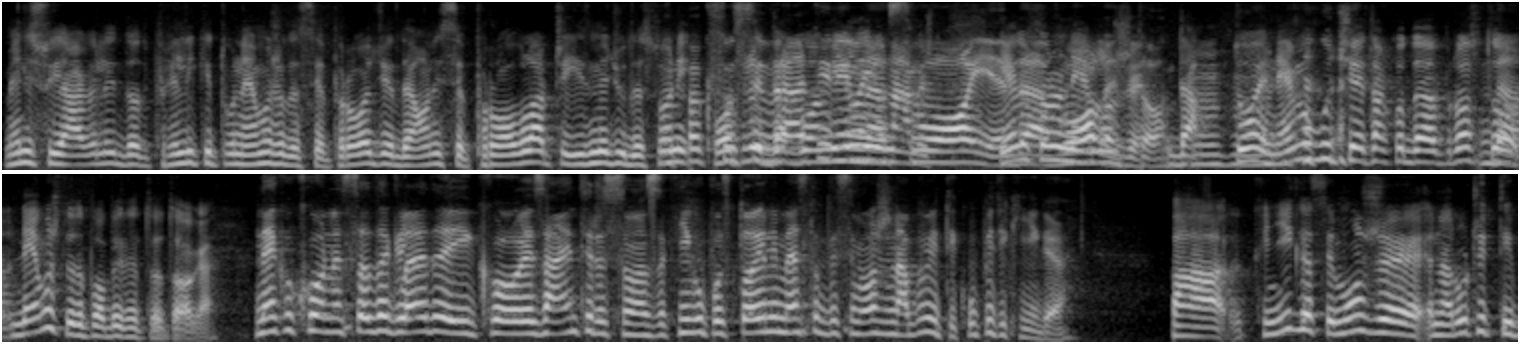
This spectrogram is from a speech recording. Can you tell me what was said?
Meni su javili da otprilike tu ne može da se prođe, da oni se provlače između, da su oni Ipak su se da vratili na svoje, da, ne može. To. Da, mm -hmm. to je nemoguće, tako da prosto da. ne možete da pobegnete od toga. Neko ko nas sada gleda i ko je zainteresovan za knjigu, postoji li mesto gde se može nabaviti i kupiti knjiga? Pa, knjiga se može naručiti,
